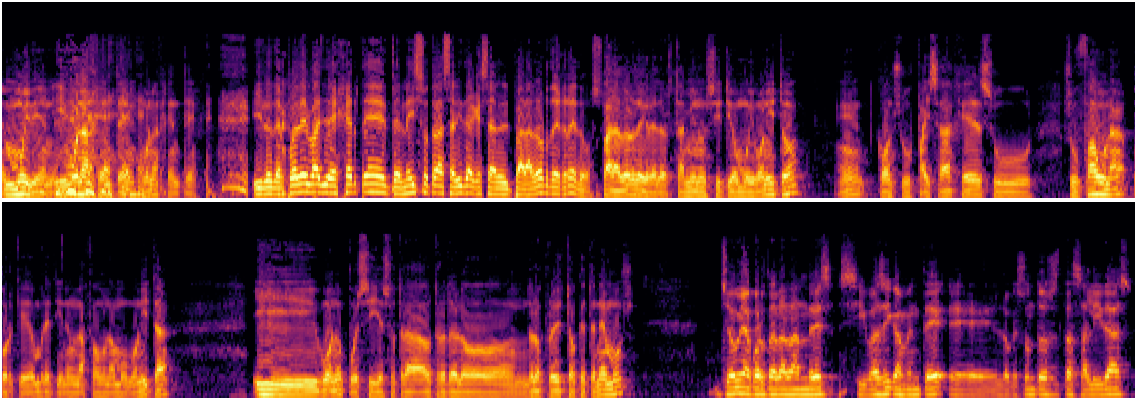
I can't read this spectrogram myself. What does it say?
Muy bien, y buena gente, ¿eh? buena gente. Y lo después del Valle de Jerte tenéis otra salida que es el Parador de Gredos. Parador de Gredos, también un sitio muy bonito, ¿eh? con sus paisajes, su, su fauna, porque, hombre, tiene una fauna muy bonita. Y bueno, pues sí, es otra, otro de los, de los proyectos que tenemos. Yo voy a cortar al Andrés si básicamente eh, lo que son todas estas salidas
